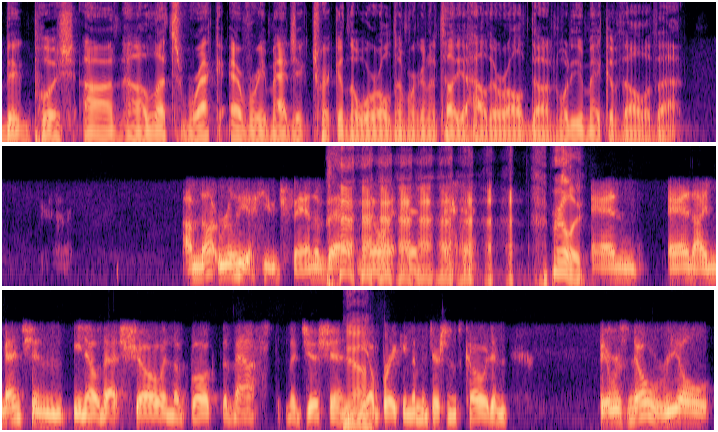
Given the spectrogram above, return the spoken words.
big push on uh, let's wreck every magic trick in the world and we're going to tell you how they're all done? What do you make of all of that? I'm not really a huge fan of that, you know, and, really? and and I mentioned you know that show in the book, The Masked Magician, Yeah. you know, breaking the magician's code, and there was no real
